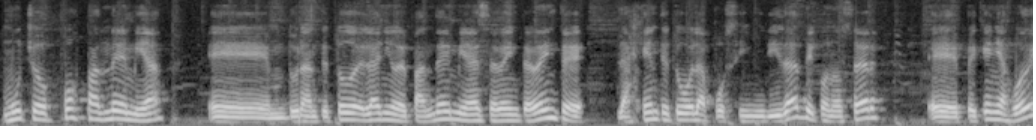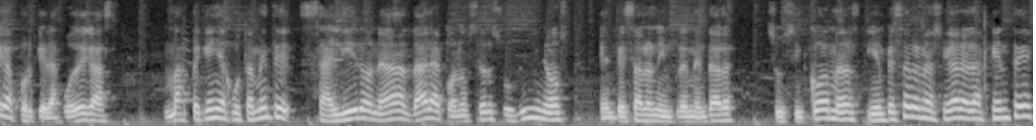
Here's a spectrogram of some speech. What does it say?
mucho post pandemia. Eh, durante todo el año de pandemia, ese 2020, la gente tuvo la posibilidad de conocer pequeñas bodegas, porque las bodegas más pequeñas justamente salieron a dar a conocer sus vinos, empezaron a implementar sus e-commerce y empezaron a llegar a la gente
